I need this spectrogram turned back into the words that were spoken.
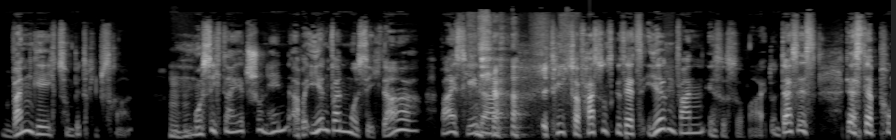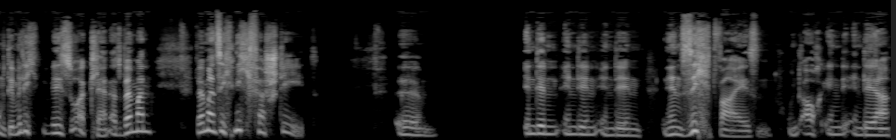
wann gehe ich zum Betriebsrat? Mhm. Muss ich da jetzt schon hin? Aber irgendwann muss ich. Da weiß jeder ja. Betriebsverfassungsgesetz, irgendwann ist es soweit. Und das ist, das ist der Punkt, den will ich, will ich so erklären. Also wenn man, wenn man sich nicht versteht, ähm, in den, in den, in den, in den Sichtweisen und auch in, in, der,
